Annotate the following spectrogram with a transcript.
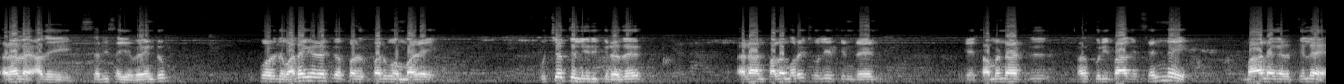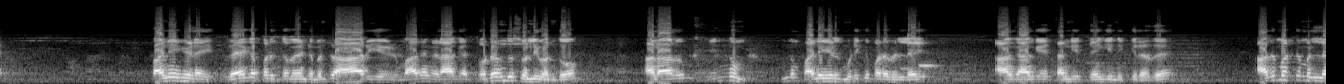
அதனால் அதை சரி செய்ய வேண்டும். இப்பொழுது வடகிழக்கு பரு- பருவ மழை உச்சத்தில் இருக்கிறது. நான் பல முறை சொல்லியிருக்கின்றேன். இங்கே தமிழ்நாட்டில் குறிப்பாக சென்னை மாநகரத்தில் பணிகளை வேகப்படுத்த வேண்டும் என்று ஆறு ஏழு மாதங்களாக தொடர்ந்து சொல்லி வந்தோம். ஆனாலும் இன்னும் இன்னும் பணிகள் முடிக்கப்படவில்லை. ஆங்காங்கே தண்ணீர் தேங்கி நிற்கிறது. அது மட்டுமல்ல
